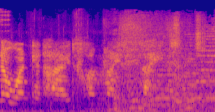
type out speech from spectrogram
No one can hide from my sight.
